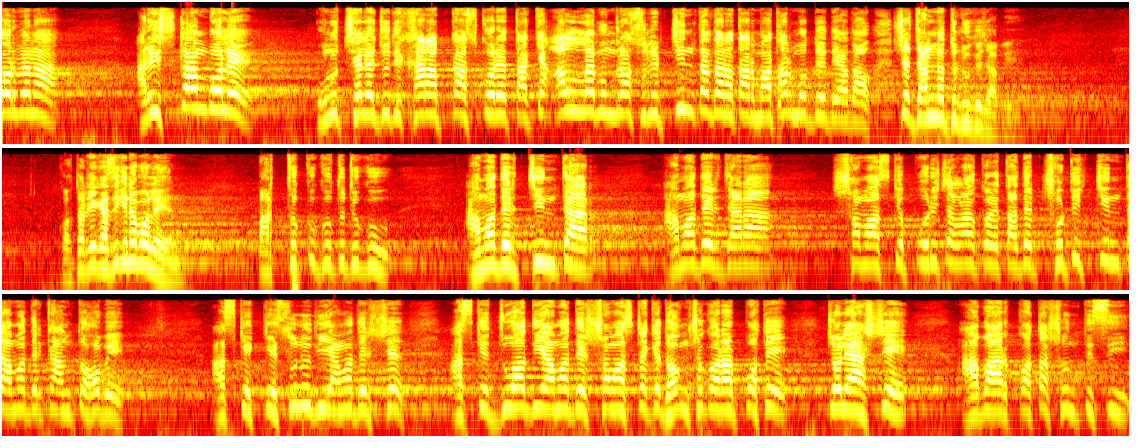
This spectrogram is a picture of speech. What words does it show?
করবে না। আর ইসলাম বলে, কোনো ছেলে যদি খারাপ কাজ করে, তাকে আল্লাহ এবং রাসুলের চিন্তা দ্বারা তার মাথার মধ্যে দেওয়া দাও, সে জান্নাতে ঢুকে যাবে। কথা ঠিক আছে কিনা বলেন? পার্থক্য কতটুকু? আমাদের চিন্তার, আমাদের যারা সমাজকে পরিচালনা করে তাদের সঠিক চিন্তা আমাদেরকে আনতে হবে। আজকে কেসুনু দিয়ে আমাদের সে, আজকে জুয়া দিয়ে আমাদের সমাজটাকে ধ্বংস করার পথে চলে আসছে। আবার কথা শুনতেছি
